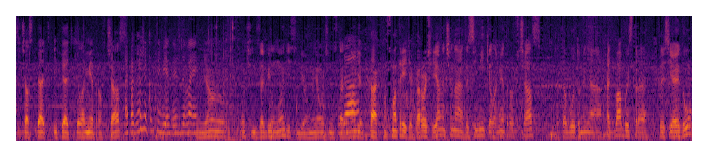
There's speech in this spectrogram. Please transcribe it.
сейчас 5,5 километров в час. А покажи, как ты бегаешь, давай. Я очень забил ноги себе, у меня очень устали Да. ноги. Так, ну смотрите, короче, я начинаю до 7 километров в час. Это будет у меня ходьба быстрая. То есть я иду,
